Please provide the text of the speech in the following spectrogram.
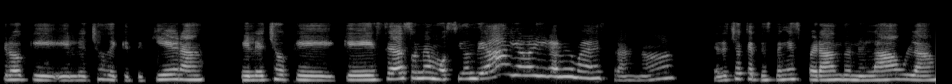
creo que el hecho de que te quieran, el hecho que, que seas una emoción de, ah, ya va a llegar mi maestra, ¿no? El hecho de que te estén esperando en el aula,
